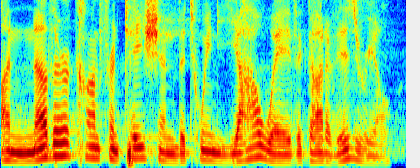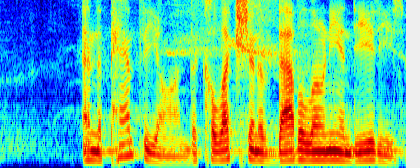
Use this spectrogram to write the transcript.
another confrontation between Yahweh, the God of Israel, and the pantheon, the collection of Babylonian deities.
